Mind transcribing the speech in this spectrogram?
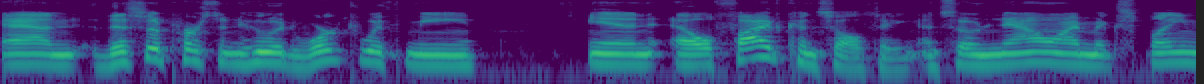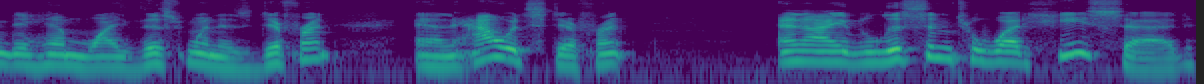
and this is a person who had worked with me in L5 Consulting. And so now I'm explaining to him why this one is different and how it's different. And I listened to what he said,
